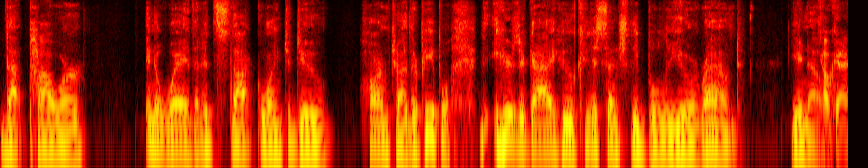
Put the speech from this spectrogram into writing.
that power in a way that it's not going to do harm to other people. Here's a guy who can essentially bully you around you know, okay,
